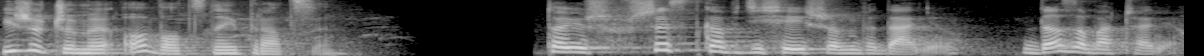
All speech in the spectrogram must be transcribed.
i życzymy owocnej pracy. To już wszystko w dzisiejszym wydaniu. Do zobaczenia.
